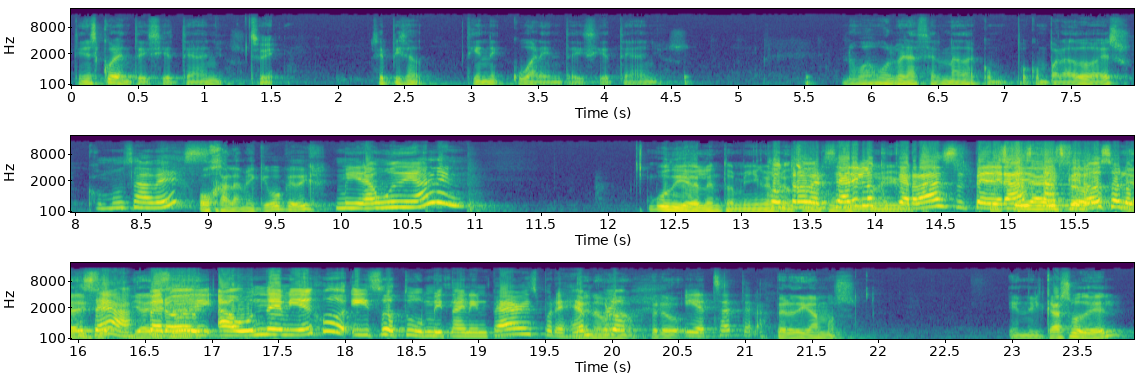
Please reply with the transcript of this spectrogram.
tienes 47 años. Sí. Ese pisado tiene 47 años. No va a volver a hacer nada com- comparado a eso. ¿Cómo sabes? Ojalá me equivoque, dije. Mira Woody Allen. Woody Allen también. Controversial y lo que querrás, pederasta, ya hizo- asqueroso, lo que hizo- sea. pero hizo- aún de viejo hizo tu Midnight in Paris, por ejemplo, bueno, pero- y etcétera. Pero digamos, en el caso de él,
